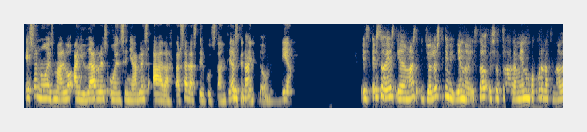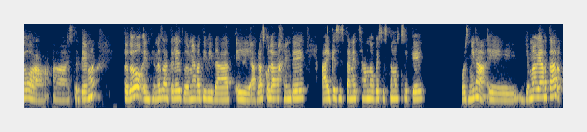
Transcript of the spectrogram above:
Eso no es malo ayudarles o enseñarles a adaptarse a las circunstancias que tienen hoy en día. eso es, y además yo lo estoy viviendo. Esto es otro también un poco relacionado a, este tema. Todo, enciendes la tele, todo negatividad, eh, hablas con la gente, hay que se están echando, que es esto no sé qué pues mira, eh, yo me voy a hartar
